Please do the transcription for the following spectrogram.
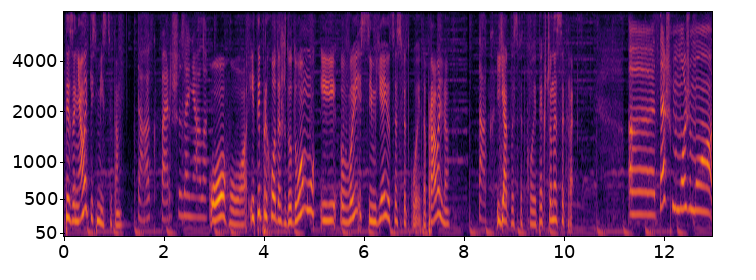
Ти зайняла якесь місце там? Так, першу зайняла. Ого, і ти приходиш додому, і ви з сім'єю це святкуєте, правильно? Так. І як ви святкуєте, якщо не секрет? Е, теж ми можемо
